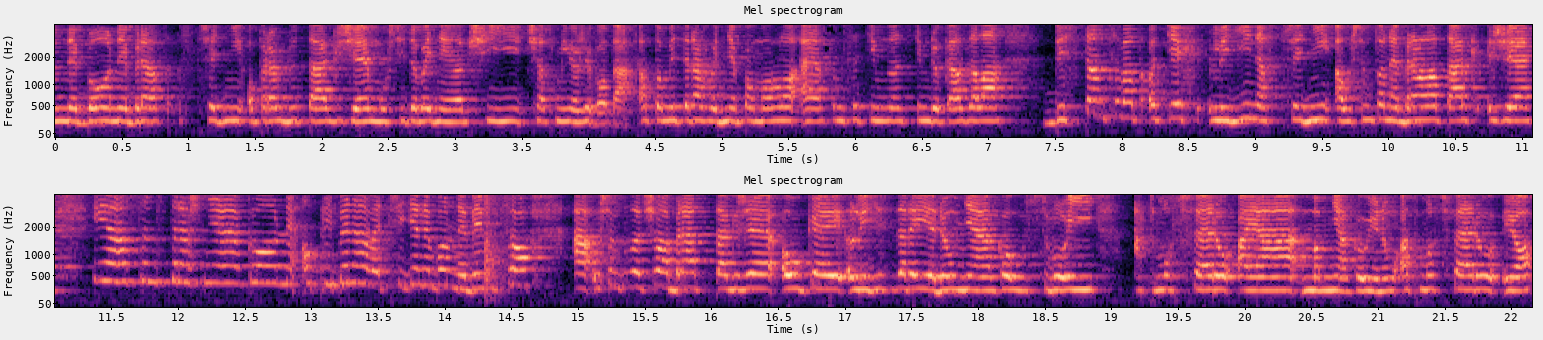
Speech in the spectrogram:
nebo nebrat střední opravdu tak, že musí to být nejlepší čas mýho života. A to mi teda hodně pomohlo a já jsem se tímhle s tím dokázala distancovat od těch lidí na střední a už jsem to nebrala tak, že já jsem strašně jako neoblíbená ve třídě nebo nevím co a už jsem to začala brát tak, že OK, lidi si tady jedou nějakou svoji atmosféru a já mám nějakou jinou atmosféru, jo,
